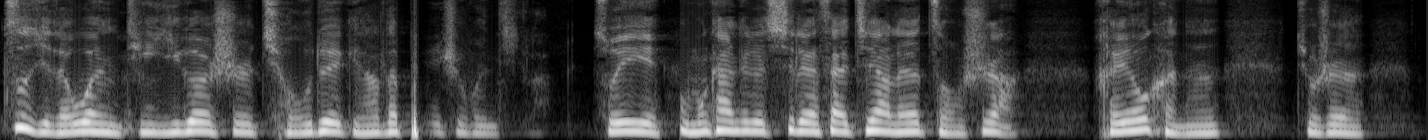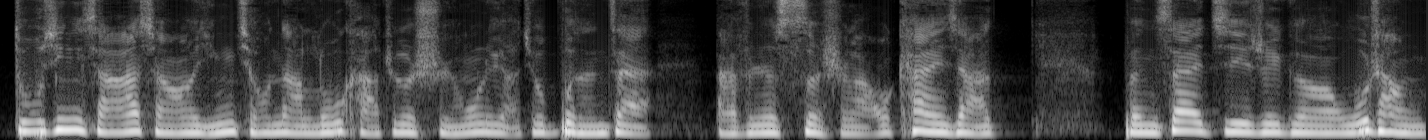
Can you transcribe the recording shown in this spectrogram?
自己的问题，一个是球队给他的配置问题了。所以，我们看这个系列赛接下来的走势啊，很有可能就是独行侠想要赢球，那卢卡这个使用率啊就不能在百分之四十了。我看一下本赛季这个五场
